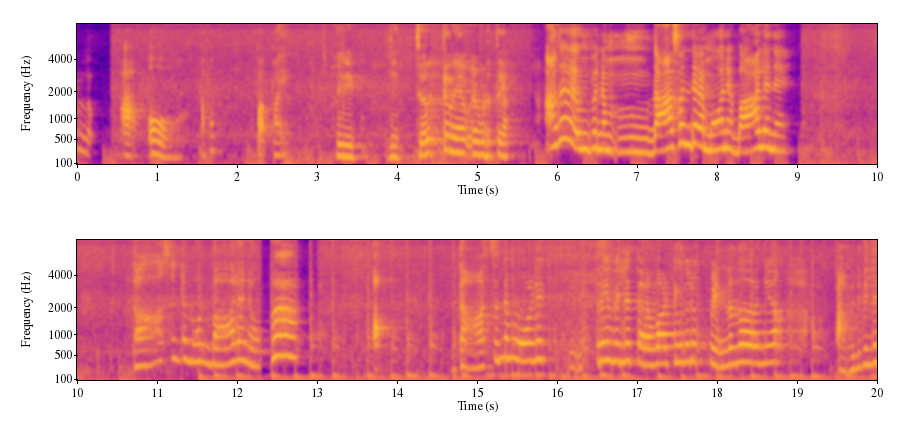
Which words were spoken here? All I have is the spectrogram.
ഉള്ളൂ. ആ ഓ അപ്പം ഈ ചെറുക്കനെ എവിടുത്തെയാ? അത് പിന്നെ ദാസന്റെ മോനെ ബാലനെ. ദാസന്റെ മോൻ ബാലനോ? ദാസന്റെ മോനെ ഇത്രയും വലിയ തറവാട്ടിന്നൊരു പെണ്ണെന്ന് പറഞ്ഞ അവന് വലിയ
